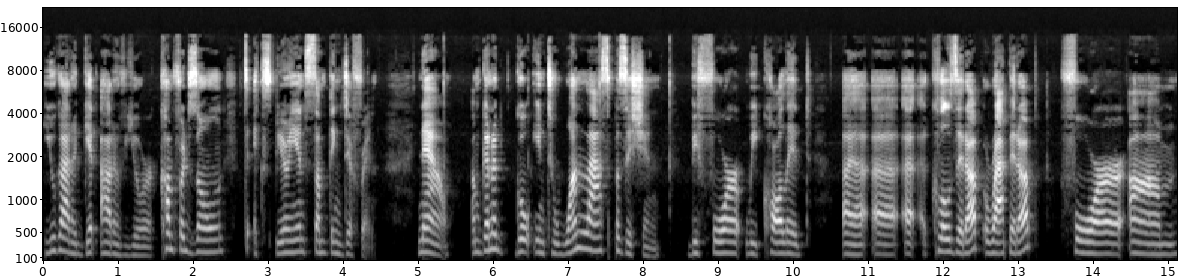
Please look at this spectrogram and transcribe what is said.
you got to get out of your comfort zone to experience something different. Now, I'm going to go into one last position before we call it uh, uh, uh, close it up, wrap it up for um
